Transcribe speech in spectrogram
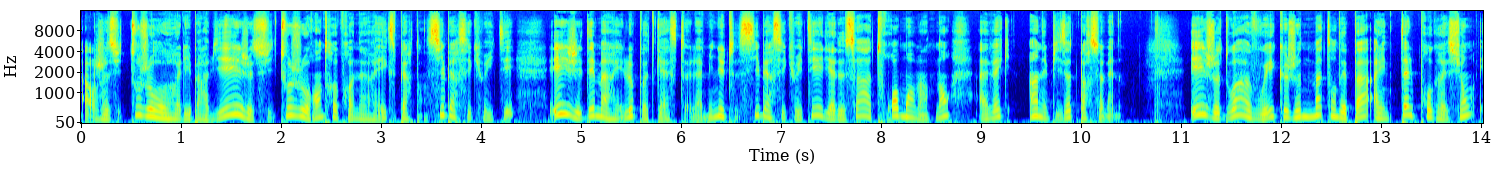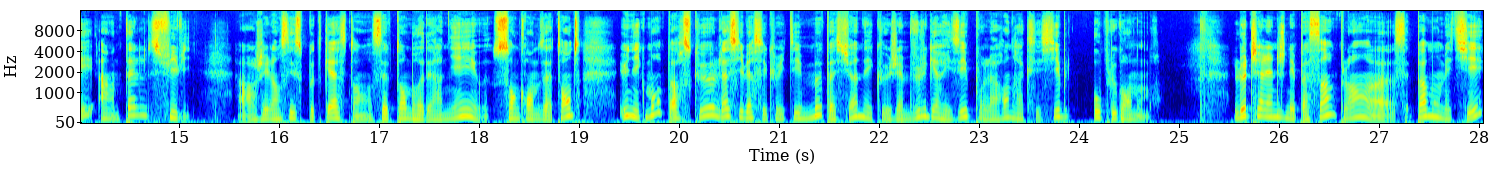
Alors je suis toujours Aurélie Barbier, je suis toujours entrepreneur et experte en cybersécurité, et j'ai démarré le podcast La Minute Cybersécurité il y a de ça trois mois maintenant, avec un épisode par semaine. Et je dois avouer que je ne m'attendais pas à une telle progression et à un tel suivi. Alors j'ai lancé ce podcast en septembre dernier, sans grandes attentes, uniquement parce que la cybersécurité me passionne et que j'aime vulgariser pour la rendre accessible au plus grand nombre. Le challenge n'est pas simple, hein, euh, c'est pas mon métier.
